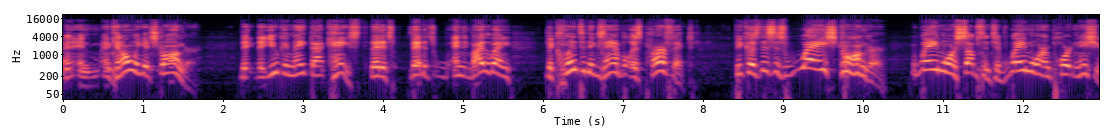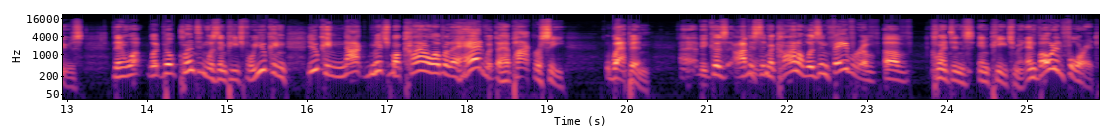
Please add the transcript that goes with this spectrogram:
and, and, and can only get stronger, that, that you can make that case that it's, that it's, and by the way, the Clinton example is perfect because this is way stronger, way more substantive, way more important issues than what, what Bill Clinton was impeached for. You can you can knock Mitch McConnell over the head with the hypocrisy weapon uh, because obviously McConnell was in favor of, of Clinton's impeachment and voted for it.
